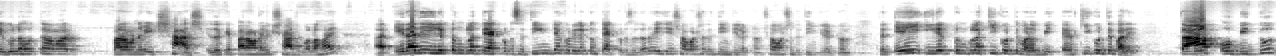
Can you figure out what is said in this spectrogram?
এগুলো হতো আমার পারমাণবিক শ্বাস, এদেরকে পারমাণবিক শ্বাস বলা হয়। আর এরা যে ইলেকট্রনগুলো ত্যাগ করতেছে, তিনটা করে ইলেকট্রন ত্যাগ করতেছে, ধরো এই যে সবার সাথে তিনটি ইলেকট্রন, সবার সাথে তিনটি ইলেকট্রন, তাহলে এই ইলেকট্রনগুলো কি করতে পারো? কি করতে পারে? তাপ ও বিদ্যুৎ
